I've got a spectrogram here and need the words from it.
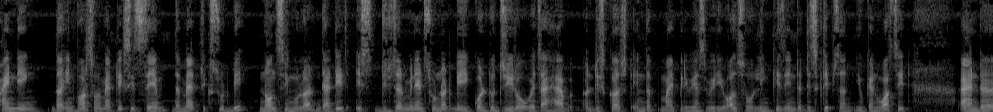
finding the inverse of a matrix is same. The matrix should be non-singular. That is its determinant should not be equal to zero which i have uh, discussed in the my previous video also. Link is in the description. You can watch it. And uh,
